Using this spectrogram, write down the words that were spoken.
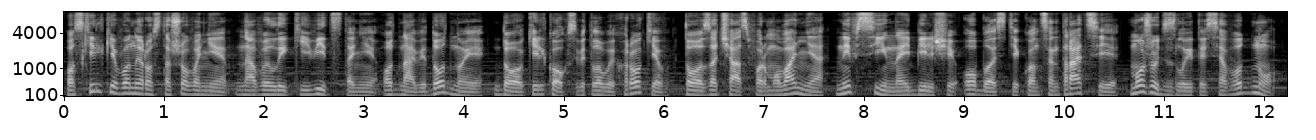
Оскільки вони розташовані на великій відстані одна від одної до кількох світлових років, то за час формування не всі найбільші області концентрації можуть злитися в одну.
